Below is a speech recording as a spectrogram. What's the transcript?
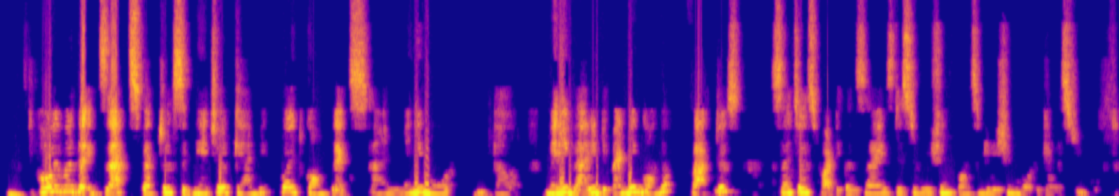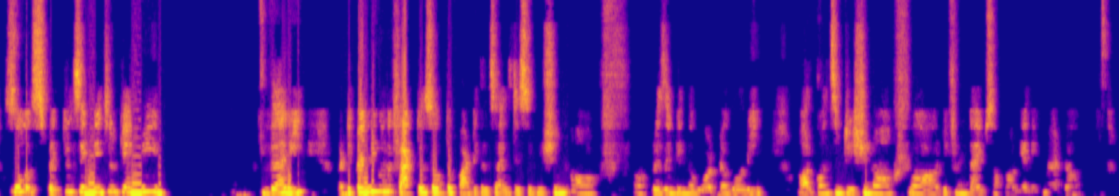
However, the exact spectral signature can be quite complex and many more, uh, many vary depending on the factors such as particle size, distribution, concentration, water chemistry. So spectral signature can be vary depending on the factors of the particle size distribution of uh, present in the water body or concentration of uh, different types of organic matter.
